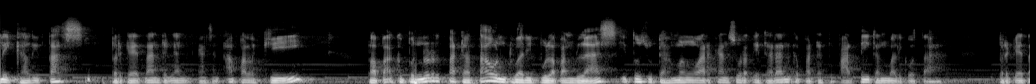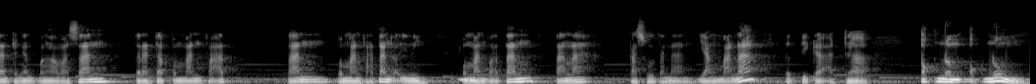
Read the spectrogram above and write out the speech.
legalitas berkaitan dengan kekerasan. Apalagi Bapak Gubernur pada tahun 2018 itu sudah mengeluarkan surat edaran kepada bupati dan wali kota berkaitan dengan pengawasan terhadap pemanfaatan pemanfaatan kali ini. Pemanfaatan tanah kasultanan yang mana ketika ada oknum-oknum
